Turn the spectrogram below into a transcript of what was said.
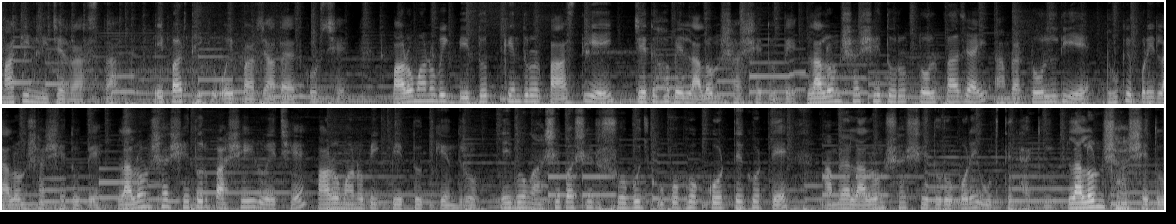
মাটির নিচের রাস্তা। এই পার থেকে ওই পার যাতায়াত করছে। পারমাণবিক বিদ্যুৎ কেন্দ্রর পাশ দিয়েই যেতে হবে লালন শাহ সেতুতে। লালন শাহ সেতুর টোল প্লাজায় আমরা টোল দিয়ে ঢুকে পড়ি লালন শাহ সেতুতে। লালন শাহ সেতুর পাশেই রয়েছে পারমাণবিক বিদ্যুৎ কেন্দ্র এবং আশেপাশের সবুজ উপভোগ করতে করতে আমরা লালন শাহ সেতুর উপরে উঠতে থাকি। লালন শাহ সেতু,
